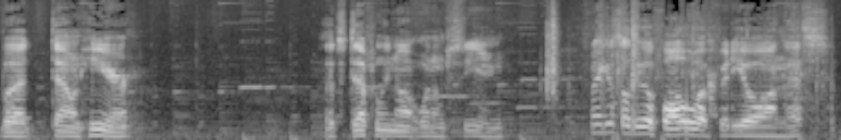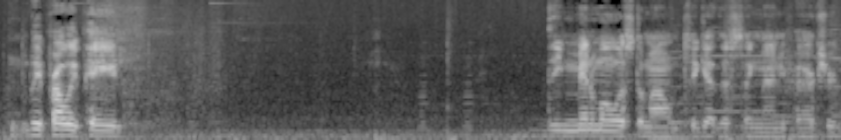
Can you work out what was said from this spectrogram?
But down here, that's definitely not what I'm seeing. I guess I'll do a follow-up video on this. They probably paid the minimalist amount to get this thing manufactured.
